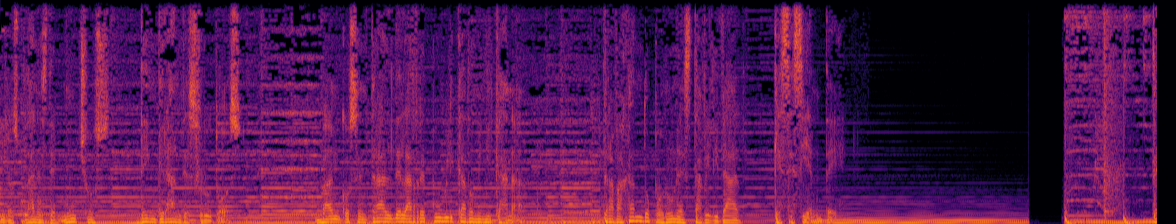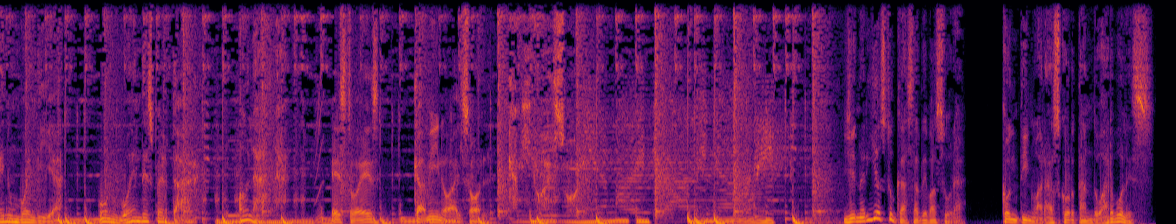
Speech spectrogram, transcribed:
y los planes de muchos den grandes frutos. Banco Central de la República Dominicana. Trabajando por una estabilidad que se siente. Ten un buen día, un buen despertar. Hola. Esto es Camino al Sol. Camino al Sol. ¿Llenarías tu casa de basura? ¿Continuarás cortando árboles?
